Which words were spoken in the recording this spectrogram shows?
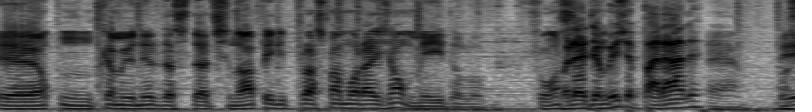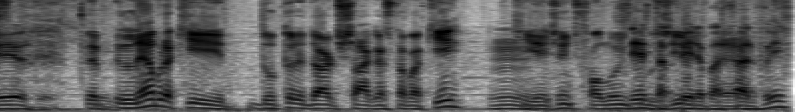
é, um caminhoneiro da cidade de Sinop, ele próximo a Moraes de Almeida, Lobo. Foi um Moraes de Almeida Pará, né? É. Meu Deus. Lembra que o doutor Eduardo Chagas estava aqui? Hum. Que a gente falou, inclusive. Sexta-feira passada, é, foi?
